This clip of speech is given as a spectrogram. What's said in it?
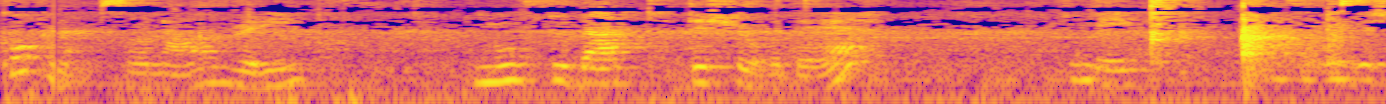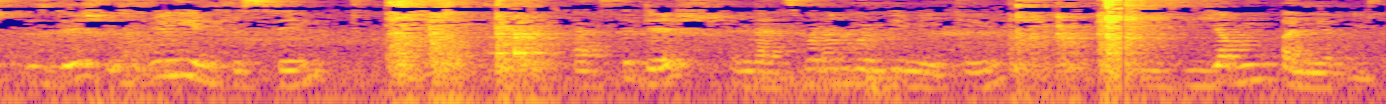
coconut. So now I'm ready move to that dish over there to make. This dish, this dish is really interesting. That's the dish, and that's what I'm going to be making. These yummy paneer pieces.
